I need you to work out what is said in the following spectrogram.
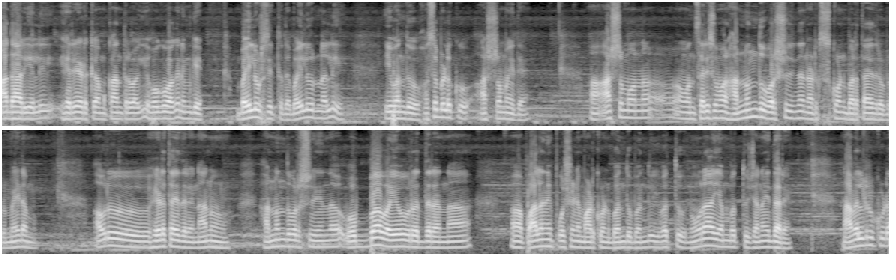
ಆ ದಾರಿಯಲ್ಲಿ ಹೆರೆಯಡ್ಕ ಮುಖಾಂತರವಾಗಿ ಹೋಗುವಾಗ ನಿಮಗೆ ಬೈಲೂರು ಸಿಗ್ತದೆ. ಬೈಲೂರಿನಲ್ಲಿ ಈ ಒಂದು ಹೊಸಬೆಳಕು ಆಶ್ರಮ ಇದೆ. ಆ ಆಶ್ರಮವನ್ನು ಒಂದು ಸರಿಸುಮಾರು ಹನ್ನೊಂದು ವರ್ಷದಿಂದ ನಡೆಸ್ಕೊಂಡು ಬರ್ತಾಯಿದ್ರು ಒಬ್ಬರು ಮೇಡಮ್. ಅವರು ಹೇಳ್ತಾ ಇದ್ದಾರೆ, ನಾನು ಹನ್ನೊಂದು ವರ್ಷದಿಂದ ಒಬ್ಬ ವಯೋವೃದ್ಧರನ್ನು ಪಾಲನೆ ಪೋಷಣೆ ಮಾಡ್ಕೊಂಡು ಬಂದು ಬಂದು ಇವತ್ತು ನೂರ ಎಂಬತ್ತು ಜನ ಇದ್ದಾರೆ. ನಾವೆಲ್ಲರೂ ಕೂಡ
